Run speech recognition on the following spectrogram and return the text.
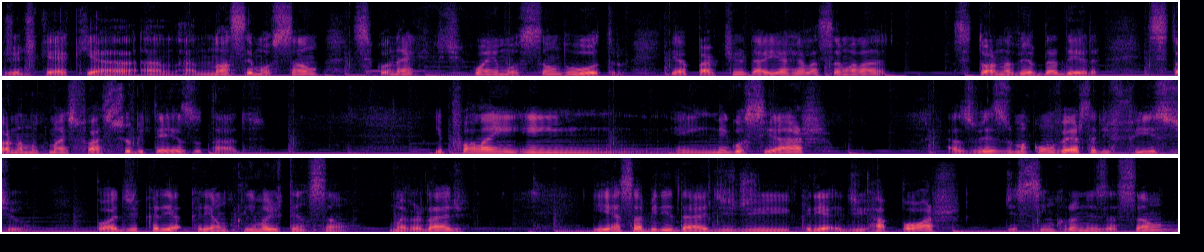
A gente quer que a, a, a, nossa emoção se conecte com a emoção do outro. E a partir daí a relação ela se torna verdadeira. Se torna muito mais fácil de obter resultados. E por falar em, em, em negociar, às vezes, uma conversa difícil pode criar, criar um clima de tensão, não é verdade? E essa habilidade de, de rapport, de sincronização,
